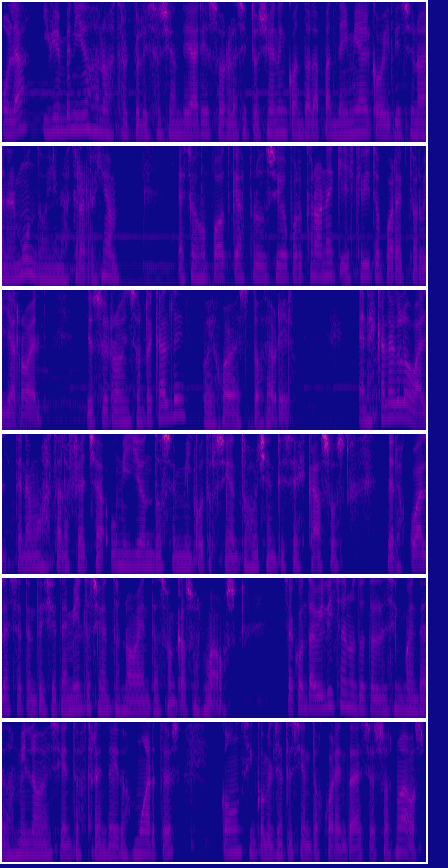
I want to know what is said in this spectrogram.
Hola y bienvenidos a nuestra actualización diaria sobre la situación en cuanto a la pandemia del COVID-19 en el mundo y en nuestra región. Esto es un podcast producido por Chronic y escrito por Héctor Villarroel. Yo soy Robinson Recalde, hoy es jueves 2 de abril. En escala global tenemos hasta la fecha 1.012.486 casos, de los cuales 77.290 son casos nuevos. Se contabilizan un total de 52.932 muertes, con 5.740 decesos nuevos.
